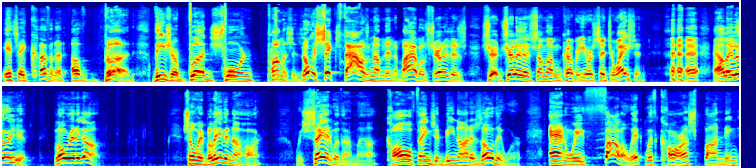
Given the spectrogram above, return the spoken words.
It's a covenant of blood. These are blood sworn promises. Over 6,000 of them in the Bible. Surely there's, surely there's some of them cover your situation. Hallelujah. Glory to God. So we believe in our heart, we say it with our mouth, call things that be not as though they were, and we follow it with corresponding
